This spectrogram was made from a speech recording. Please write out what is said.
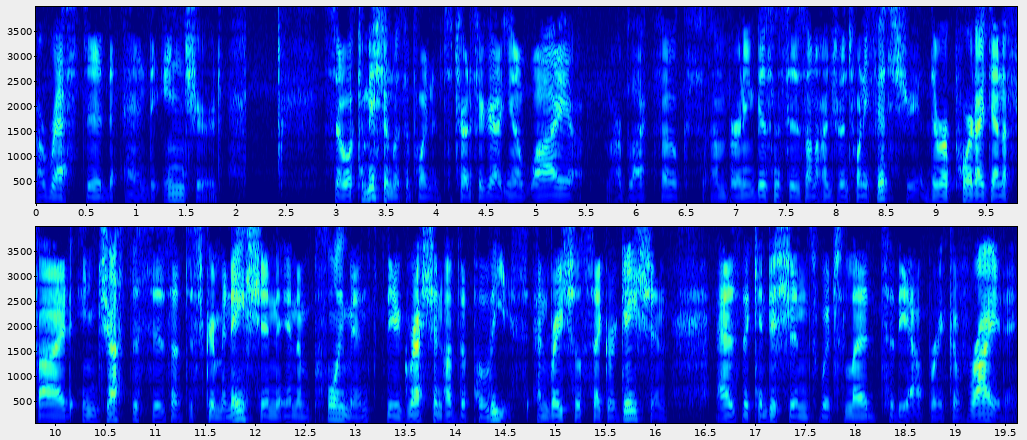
arrested and injured. So a commission was appointed to try to figure out, you know, why are black folks um, burning businesses on 125th Street. The report identified injustices of discrimination in employment, the aggression of the police, and racial segregation as the conditions which led to the outbreak of rioting.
